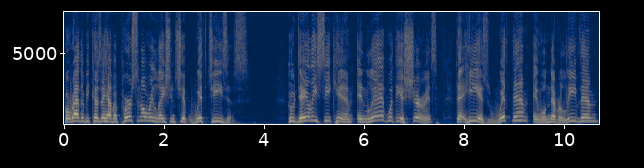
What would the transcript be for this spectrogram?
but rather because they have a personal relationship with Jesus, who daily seek him and live with the assurance that he is with them and will never leave them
